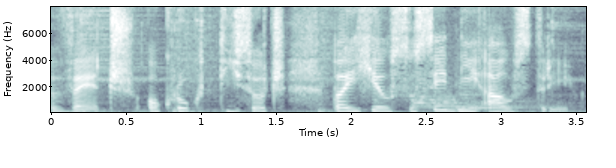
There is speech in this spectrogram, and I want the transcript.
več, okrog tisoč, pa jih je v sosednji Avstriji.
